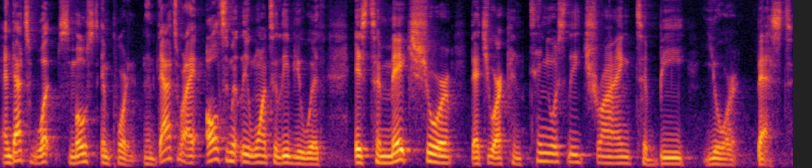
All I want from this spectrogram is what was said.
And that's what's most important. And that's what I ultimately want to leave you with is to make sure that you are continuously trying to be your best.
